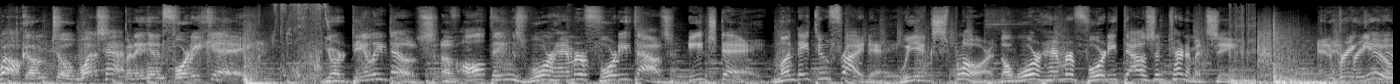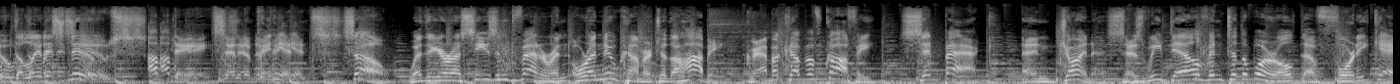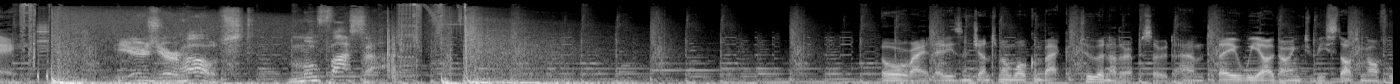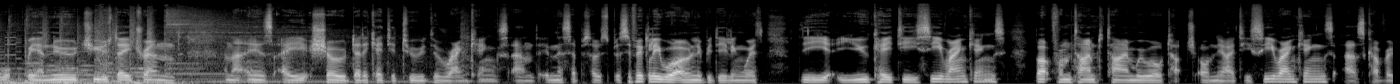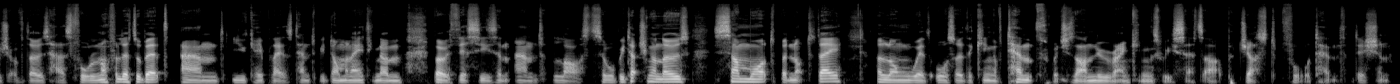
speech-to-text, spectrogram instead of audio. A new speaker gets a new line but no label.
Welcome to What's Happening in 40K. Your daily dose of all things Warhammer 40,000. Each day, Monday through Friday, we explore the Warhammer 40,000 tournament scene and bring you the latest news, updates, and opinions. So, whether you're a seasoned veteran or a newcomer to the hobby, grab a cup of coffee, sit back, and join us as we delve into the world of 40K. Here's your host, Mufasa.
All right, ladies and gentlemen, welcome back to another episode. And today we are going to be starting off what will be a new Tuesday trend and that is a show dedicated to the rankings. And in this episode specifically, we'll only be dealing with the UKTC rankings, but from time to time, we will touch on the ITC rankings as coverage of those has fallen off a little bit, and UK players tend to be dominating them both this season and last. So we'll be touching on those somewhat, but not today, along with also the King of 10th, which is our new rankings we set up just for 10th edition.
